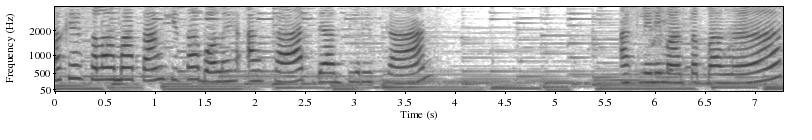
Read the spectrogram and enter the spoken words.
Oke, setelah matang kita boleh angkat dan tiriskan. Asli ini mantep banget.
